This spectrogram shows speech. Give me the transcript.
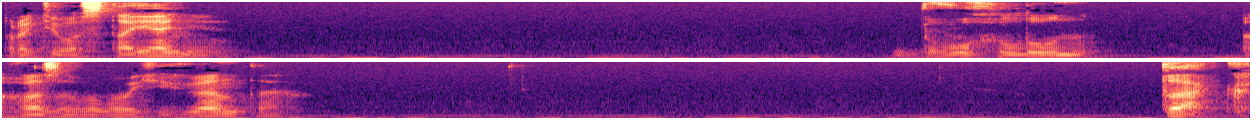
Противостояние двух лун газового гиганта. Так,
